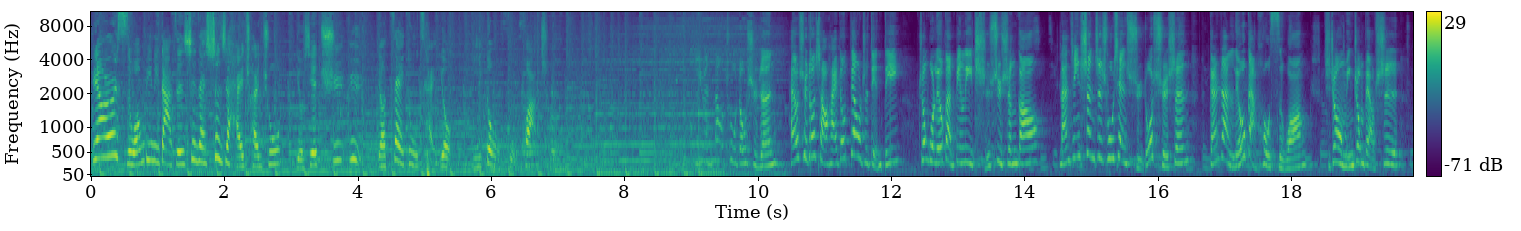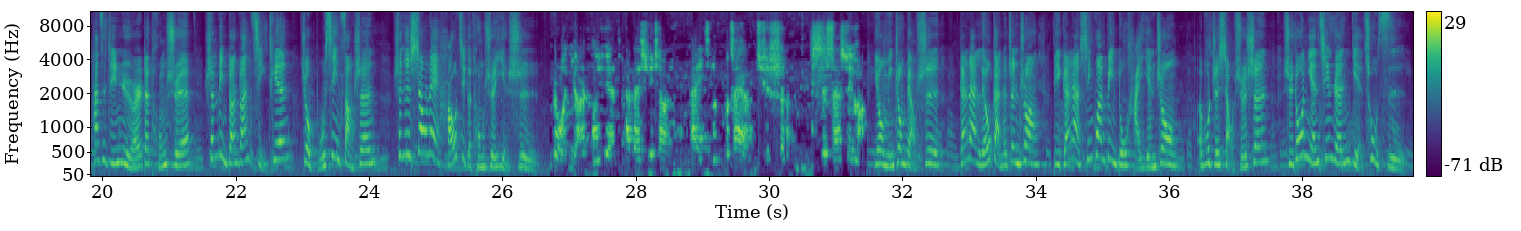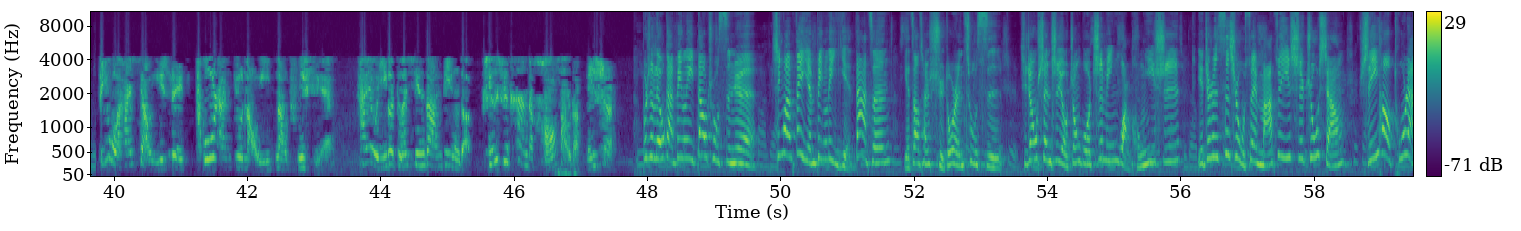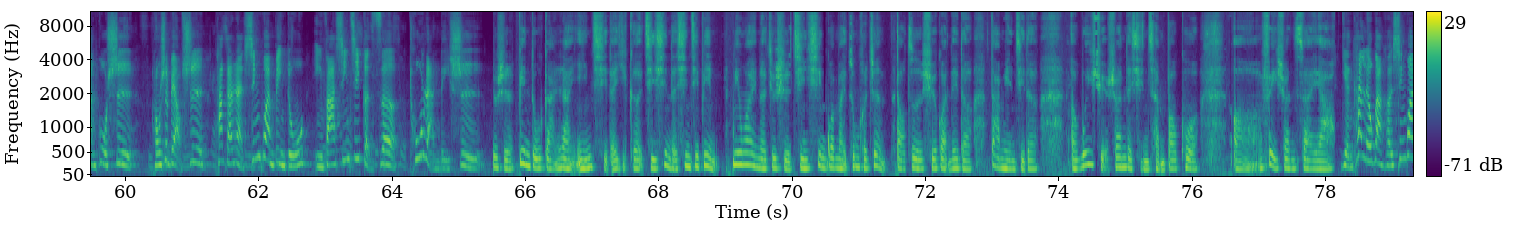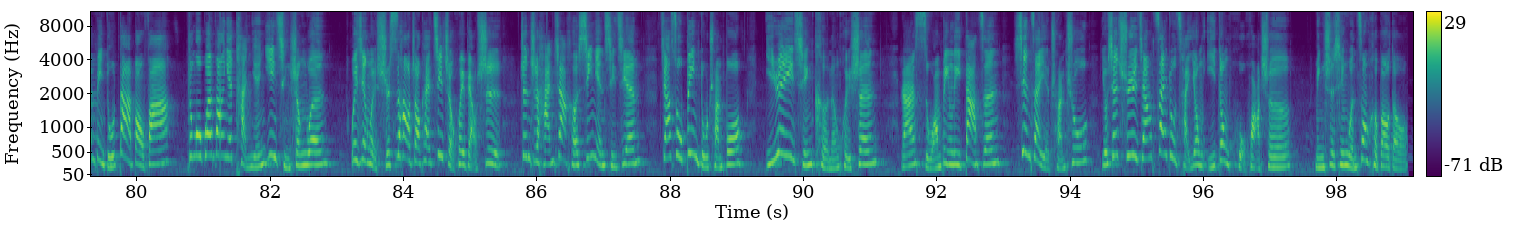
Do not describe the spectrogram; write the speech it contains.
然而死亡病例大增，现在甚至还传出有些区域要再度采用移动火化车。都是人，还有许多小孩都吊着点滴。中国流感病例持续升高，南京甚至出现许多学生感染流感后死亡。其中有民众表示，他自己女儿的同学生病短短几天就不幸丧生，甚至校内好几个同学也是。是我女儿同学，她在学校里，她已经不在了，去世了，十三岁嘛。也有民众表示，感染流感的症状比感染新冠病毒还严重，而不止小学生，许多年轻人也猝死。比我还小一岁，突然就脑一脑出血，还有一个得心脏病的，平时看的好好的，没事儿。不止流感病例到处肆虐，新冠肺炎病例也大增，也造成许多人猝死。其中甚至有中国知名网红医师，也就是四十五岁麻醉医师朱翔，十一号突然过世。同事表示，他感染新冠病毒，引发心肌梗塞，突然离世。就是病毒感染引起的一个急性的心肌病。另外呢，就是急性冠脉综合症，导致血管内的大面积的呃微血栓的形成，包括呃肺栓塞呀。眼看流感和新冠病毒大爆发，中国官方也坦言疫情升温。卫健委十四号召开记者会表示，正值寒假和新年期间，加速病毒传播。一月疫情可能回升，然而死亡病例大增。现在也传出有些区域将再度采用移动火化车。民事新闻综合报道。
